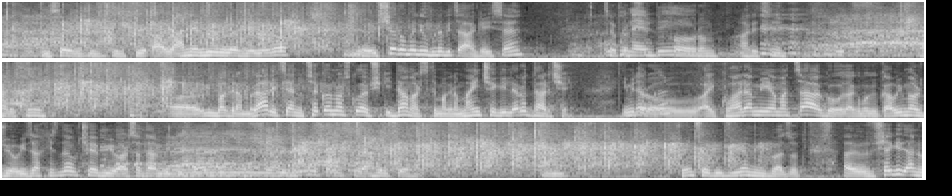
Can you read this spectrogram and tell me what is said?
ისე ვიყავი ანერგიულებული რომ შე რომელი უბნები წააგე ისე? ცეკვებში? ხო, რომ არიცი? არიცი? აა მაგრამ რა არის, ანუ ცეკვენ ვარსკვლავებში კი დამარცხდი, მაგრამ მაინც შეგიძლია რომ დარჩე. იმიტომ რომ აი გვარამიამაც წააგო და გავიმარჯვეო ვიზახის და ვრჩებიო არსად არ მიდის და შეგიძლია შეიძლება ვიცი ახლა ჩვენ შეგვიძლია მიბაძოთ. შეგი ანუ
